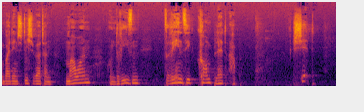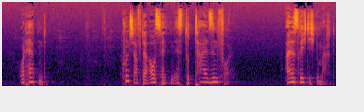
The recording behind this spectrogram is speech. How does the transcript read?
Und bei den Stichwörtern Mauern und Riesen drehen sie komplett ab. Shit, what happened? Kundschafter aussenden ist total sinnvoll. Alles richtig gemacht.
